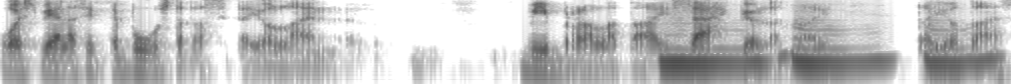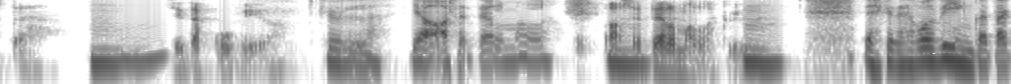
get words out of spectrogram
voisi vielä sitten boostata sitä jollain vibralla tai mm, sähköllä tai, mm, tai mm, jotain sitä, mm. sitä kuvioa. Kyllä, ja asetelmalla. Asetelmalla, kyllä. Mm. Ehkä tähän voi vinkata,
